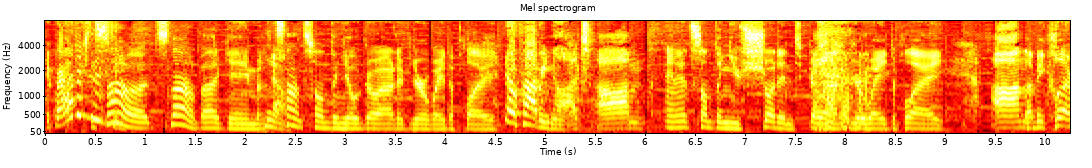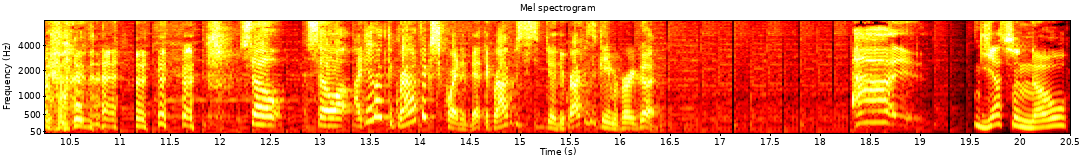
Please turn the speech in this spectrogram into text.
the graphics in It's this game, not, a, it's not a bad game, but it's No. not something you'll go out of your way to play. no, probably not. Um, And it's something you shouldn't go out of your way to play. um, Let me clarify that. so so uh, I did like the graphics quite a bit. The graphics, you know, the graphics of the game are very good. Uh, yes and no.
